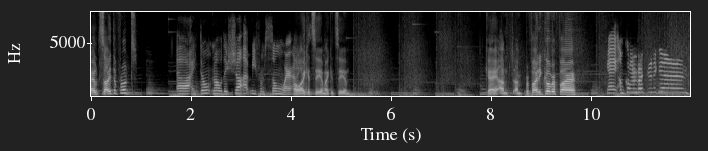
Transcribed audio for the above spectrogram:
Outside the front? Uh, I don't know. They shot at me from somewhere. Oh, I just can see him. I can see him. Okay, I'm I'm providing cover fire. Okay, I'm coming back in again.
